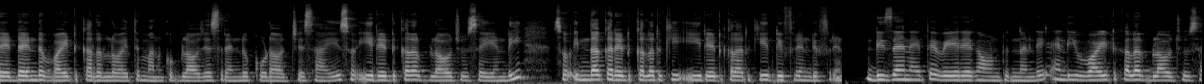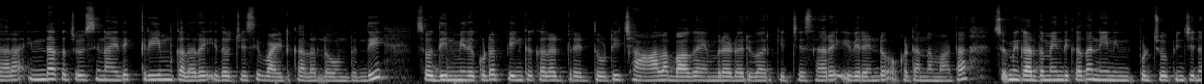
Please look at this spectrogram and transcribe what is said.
రెడ్ అండ్ వైట్ కలర్లో అయితే మనకు బ్లౌజెస్ రెండు కూడా వచ్చేసాయి. సో ఈ రెడ్ కలర్ బ్లౌజ్ చూసేయండి. సో ఇందాక రెడ్ కలర్కి ఈ రెడ్ కలర్కి డిఫరెంట్ డిఫరెంట్ డిజైన్ అయితే వేరేగా ఉంటుందండి. అండ్ ఈ వైట్ కలర్ బ్లౌజ్ చూసారా? ఇందాక చూసిన ఇది క్రీమ్ కలర్ ఇది వచ్చేసి వైట్ కలర్లో ఉంటుంది. సో దీని మీద కూడా పింక్ కలర్ థ్రెడ్ తోటి చాలా బాగా ఎంబ్రాయిడరీ వర్క్ ఇచ్చేసారు. ఇవి రెండు ఒకటన్నమాట. సో మీకు అర్థమైంది కదా నేను ఇప్పుడు చూపించిన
